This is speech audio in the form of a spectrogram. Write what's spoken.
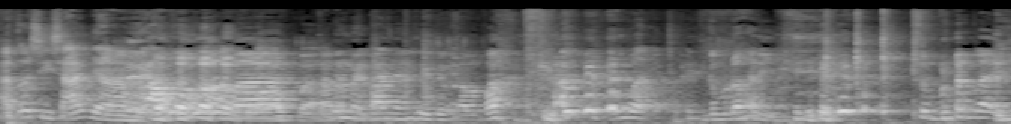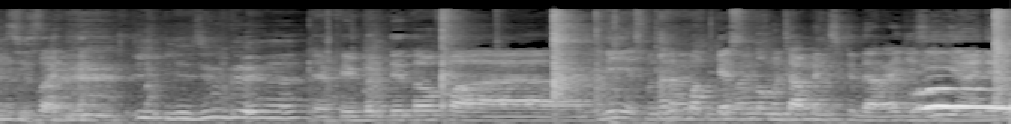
Atau sisanya. Ya, apa, apa. Tapi main panjang sih, itu apa-apa. Tiga puluh hari. Sebulan lagi sisanya. Iya juga ya. Happy birthday Tovan. Ini sebenarnya podcast masih. untuk ngucapin sekedar aja sih. Iya, jadi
